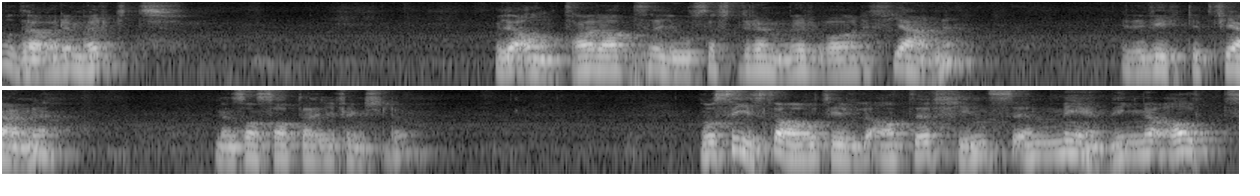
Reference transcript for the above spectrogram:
Og der var det mørkt. Og jeg antar at Josefs drømmer var fjerne, eller virket fjerne, mens han satt der i fengselet. Nå sies det av og til at det fins en mening med alt.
